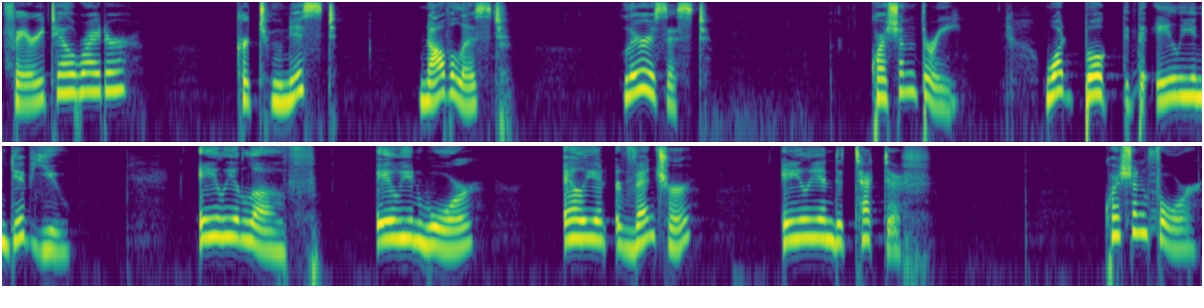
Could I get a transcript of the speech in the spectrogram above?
Fairy tale writer? Cartoonist? Novelist? Lyricist? Question 3. What book did the alien give you? Alien Love, Alien War, Alien Adventure, Alien Detective. Question 4.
